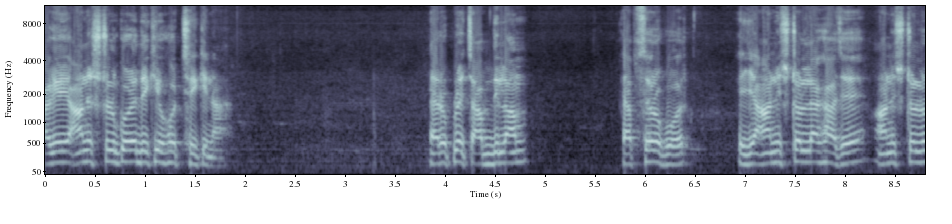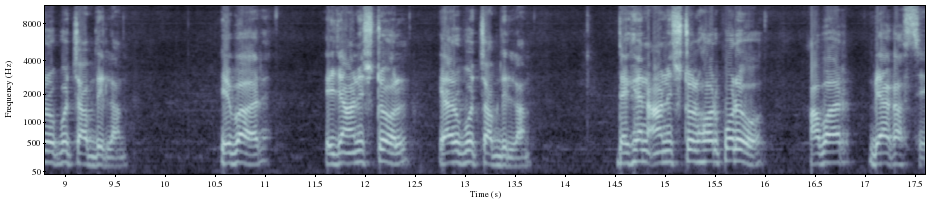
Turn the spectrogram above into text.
আগে আনইনস্টল করে দেখি হচ্ছে কি না এর উপরে চাপ দিলাম অ্যাপসের ওপর এই যে আনইনস্টল লেখা আছে আনইনস্টলের ওপর চাপ দিলাম। এবার এই যে আনইনস্টল এর উপর চাপ দিলাম। দেখেন আনইনস্টল হওয়ার পরেও আবার ব্যাক আসছে।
